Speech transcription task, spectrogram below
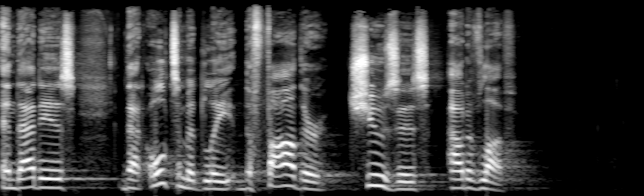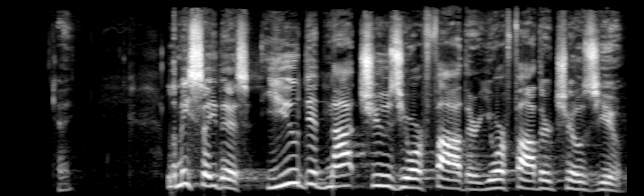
and that is that ultimately the father chooses out of love. Let me say this you did not choose your father, your father chose you.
